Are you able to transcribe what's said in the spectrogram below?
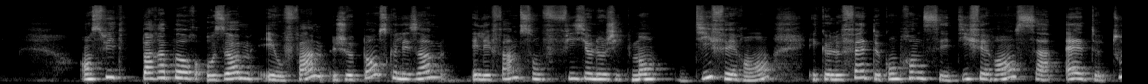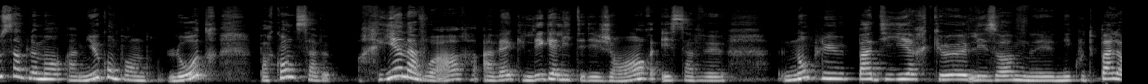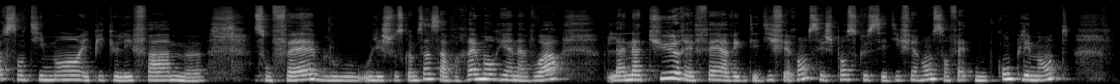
Ensuite, par rapport aux hommes et aux femmes, je pense que les hommes et les femmes sont physiologiquement différents et que le fait de comprendre ces différences, ça aide tout simplement à mieux comprendre l'autre. Par contre, ça veut rien à voir avec l'égalité des genres et ça veut non plus pas dire que les hommes n'écoutent pas leurs sentiments et puis que les femmes euh, sont faibles ou, les choses comme ça, ça n'a vraiment rien à voir. La nature est faite avec des différences et je pense que ces différences en fait nous complémentent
